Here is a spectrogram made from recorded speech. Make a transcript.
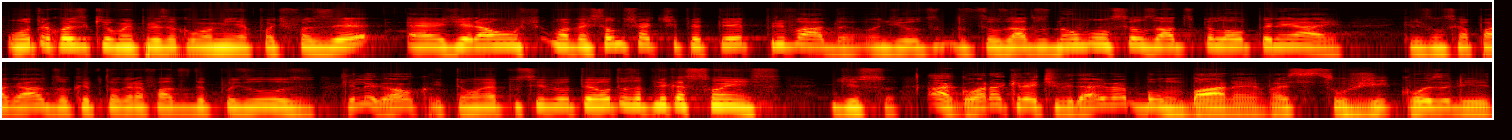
Outra coisa que uma empresa como a minha pode fazer é gerar um, uma versão do chat GPT privada, onde os, os seus dados não vão ser usados pela OpenAI, que eles vão ser apagados ou criptografados depois do uso. Que legal, cara. Então é possível ter outras aplicações disso. Agora a criatividade vai bombar, né? Vai surgir coisa de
